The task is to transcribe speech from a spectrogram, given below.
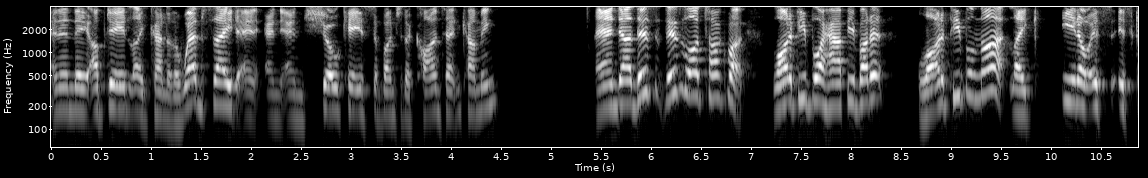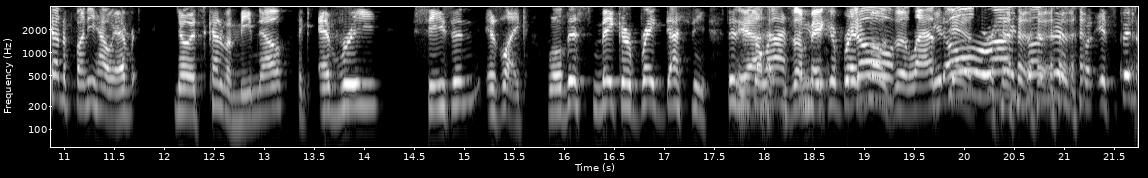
and then they updated like kind of the website and and, and showcased a bunch of the content coming. And uh there's there's a lot to talk about. A lot of people are happy about it. A lot of people not. Like, you know, it's it's kind of funny how every no, it's kind of a meme now. Like every season is like, will this make or break Destiny? This yeah, is the last the season. make or break. It all- the last it chance. all rides on this, but it's been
